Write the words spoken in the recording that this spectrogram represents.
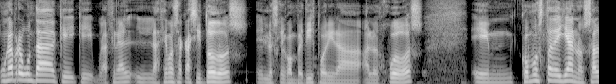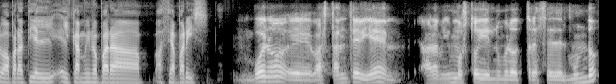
una pregunta que, al final le hacemos a casi todos los que competís por ir a, los Juegos. Em, ¿Cómo está de llano, Salva, para ti el, el camino para hacia París? Bueno, eh, bastante bien. Ahora mismo estoy el número 13 del mundo.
